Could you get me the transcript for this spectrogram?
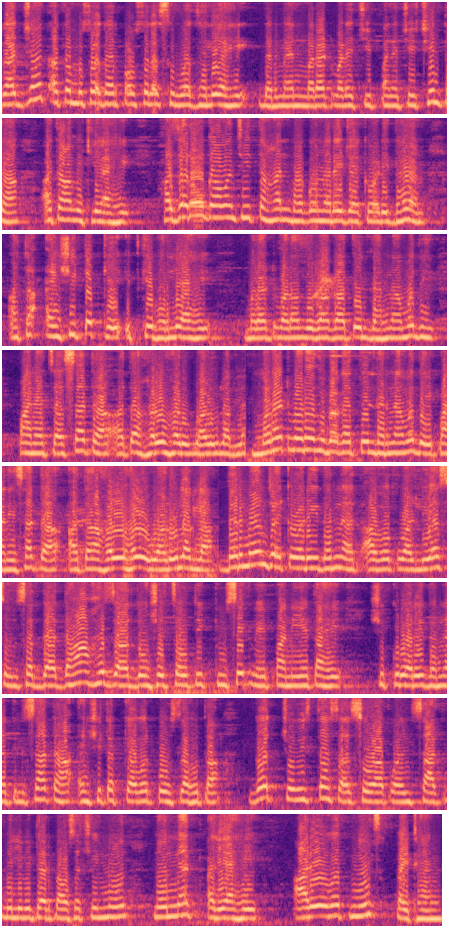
राज्यात आता मुसळधार पावसाला सुरुवात झाली आहे. दरम्यान मराठवाड्याची पाण्याची चिंता आता मिटली आहे. हजारो गावांची तहान भागवणारे जायकवाडी धरण आता ऐंशी टक्के इतके भरले आहे. मराठवाडा विभागातील धरणामध्ये पाण्याचा साठा आता हळूहळू वाढू लागला. मराठवाडा विभागातील धरणामध्ये पाणी साठा आता हळूहळू वाढू लागला. दरम्यान जायकवाडी धरणात आवक वाढली असून सध्या दहा हजार दोनशे चौतीस क्युसेकने पाणी येत आहे. शुक्रवारी धरणातील साठा ऐंशी टक्क्यावर पोहोचला होता. गत चोवीस तासात सोळा पॉईंट सात मिलीमीटर पावसाची नोंद नोंदण्यात आली आहे. आर्यवत न्यूज पैठण.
